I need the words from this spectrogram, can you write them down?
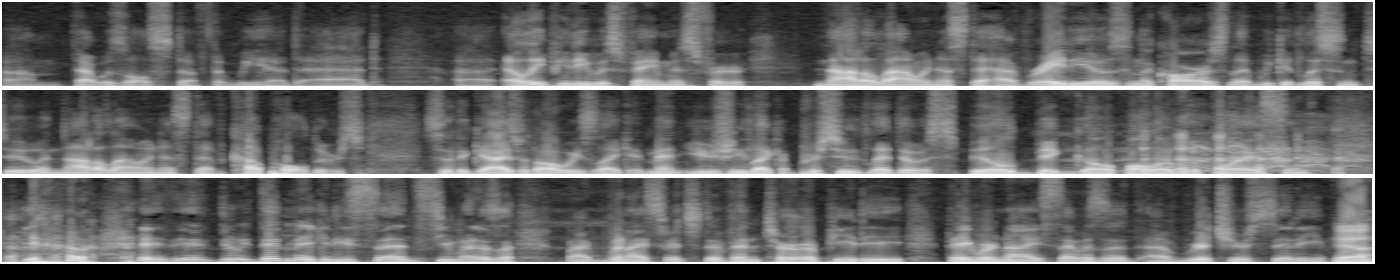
um, that was all stuff that we had to add. Uh, LAPD was famous for not allowing us to have radios in the cars that we could listen to and not allowing us to have cup holders. So the guys would always like, it meant usually like a pursuit led to a spilled big gulp all over the place. And, you know, it, it, it didn't make any sense. You might as well, when I switched to Ventura PD, they were nice. That was a, a richer city. Yeah.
